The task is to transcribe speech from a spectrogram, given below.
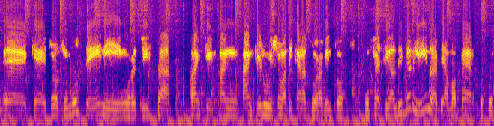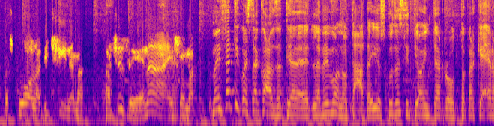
eh, che è Giorgio Molteni, un regista anche, an- anche lui insomma di caratura, ha vinto un festival di Berlino e abbiamo aperto questa scuola di cinema a Cesena, e, insomma Ma infatti questa cosa ti- eh, l'avevo notata io, scusa se ti ho interrotto, perché era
